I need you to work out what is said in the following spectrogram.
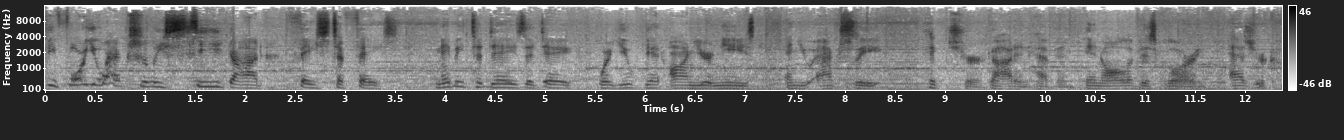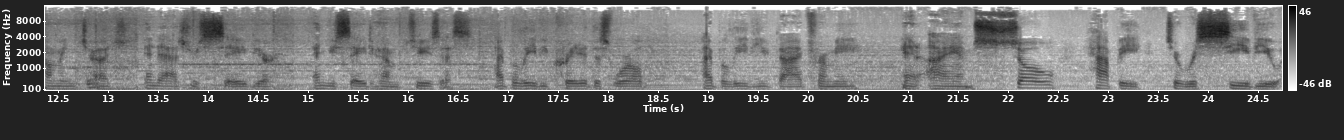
before you actually see God face to face. Maybe today's the day where you get on your knees and you actually picture God in heaven in all of his glory as your coming judge and as your Savior. And you say to him, Jesus, I believe you created this world. I believe you died for me, and I am so happy to receive you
